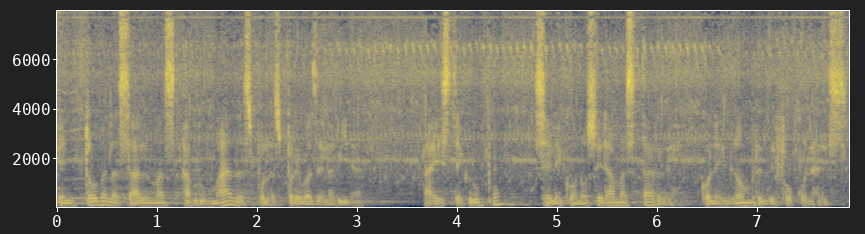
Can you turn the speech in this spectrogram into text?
en todas las almas abrumadas por las pruebas de la vida. A este grupo se le conocerá más tarde con el nombre de focolares.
